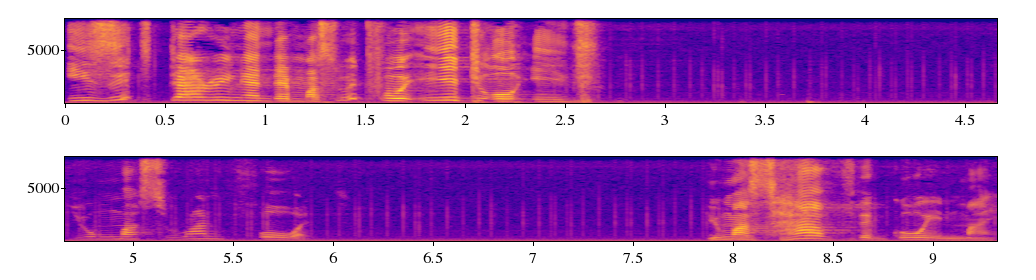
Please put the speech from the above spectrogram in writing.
Is it tarrying and I must wait for it, or is you must run forward? You must have the goal in mind.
